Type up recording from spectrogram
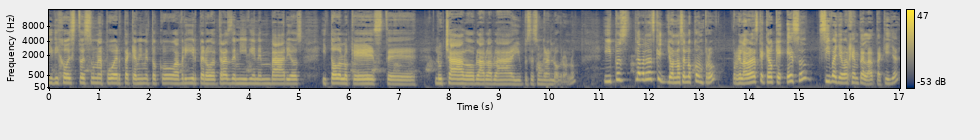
Y dijo, esto es una puerta que a mí me tocó abrir, pero atrás de mí vienen varios. Y todo lo que he este, luchado, bla, bla, bla. Y pues es un gran logro, ¿no? Y pues la verdad es que yo no se lo compro. Porque la verdad es que creo que eso sí va a llevar gente a la taquilla.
